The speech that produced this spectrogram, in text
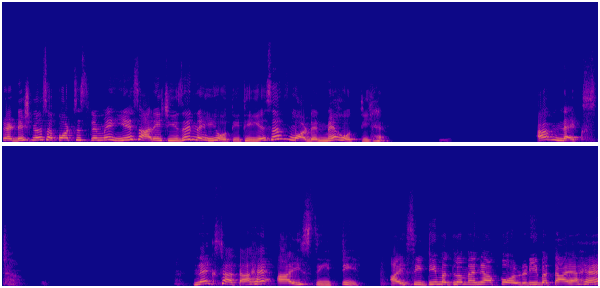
ट्रेडिशनल सपोर्ट सिस्टम में ये सारी चीज़ें नहीं होती थी, ये सिर्फ़ मॉडर्न में होती हैं। अब नेक्स्ट नेक्स्ट आता है आईसीटी आईसीटी मतलब मैंने आपको ऑलरेडी बताया है।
